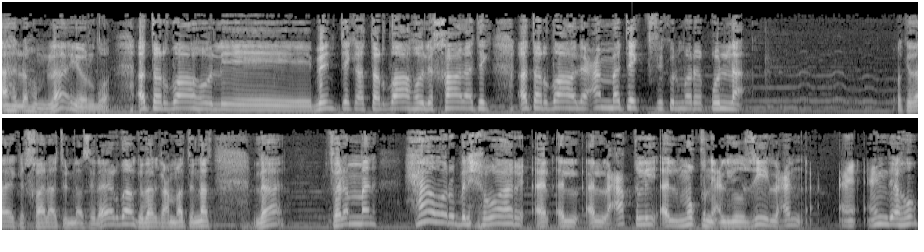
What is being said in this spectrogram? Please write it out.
أهلهم لا يرضى. أترضاه لبنتك؟ أترضاه لخالتك؟ أترضاه لعمتك؟ في كل مرة يقول لا. وكذلك خالات الناس لا يرضى وكذلك عمات الناس لا. فلما حاوروا بالحوار العقلي المقنع ليزيل عن عنده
